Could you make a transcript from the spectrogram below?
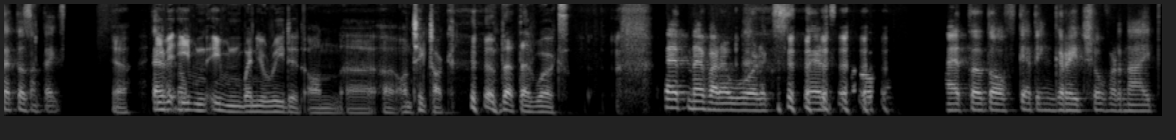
That doesn't exist. Yeah, even no, even even when you read it on uh, uh, on TikTok, that that works. That never works. There's no method of getting rich overnight.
